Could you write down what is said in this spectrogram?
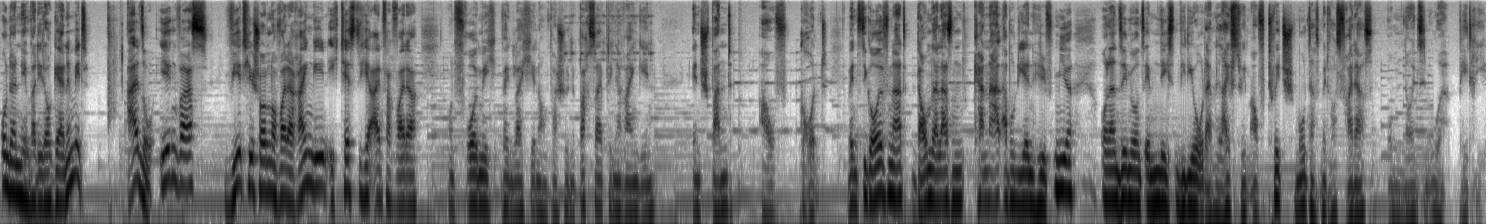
Und dann nehmen wir die doch gerne mit. Also, irgendwas wird hier schon noch weiter reingehen. Ich teste hier einfach weiter und freue mich, wenn gleich hier noch ein paar schöne Bachsaiblinge reingehen. Entspannt auf Grund. Wenn es dir geholfen hat, Daumen da lassen, Kanal abonnieren hilft mir. Und dann sehen wir uns im nächsten Video oder im Livestream auf Twitch, montags, mittwochs, freitags um 19 Uhr. Petri.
